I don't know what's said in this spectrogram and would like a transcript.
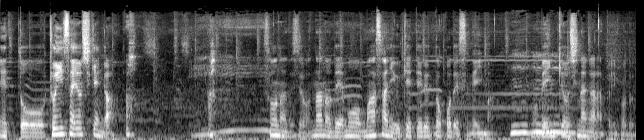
えっと教員採用試験がえそうなんですよ。なのでもうまさに受けてるとこですね今。もう勉強しながらということで。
